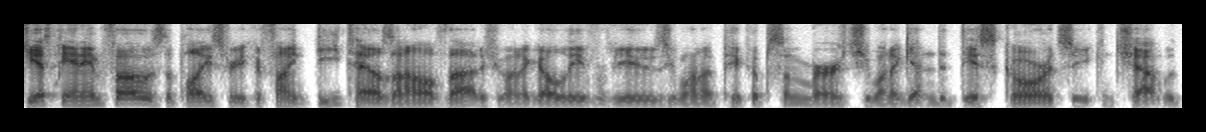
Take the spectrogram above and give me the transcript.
GSPN info is the place where you can find details on all of that. If you want to go leave reviews, you want to pick up some merch, you want to get into Discord so you can chat with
